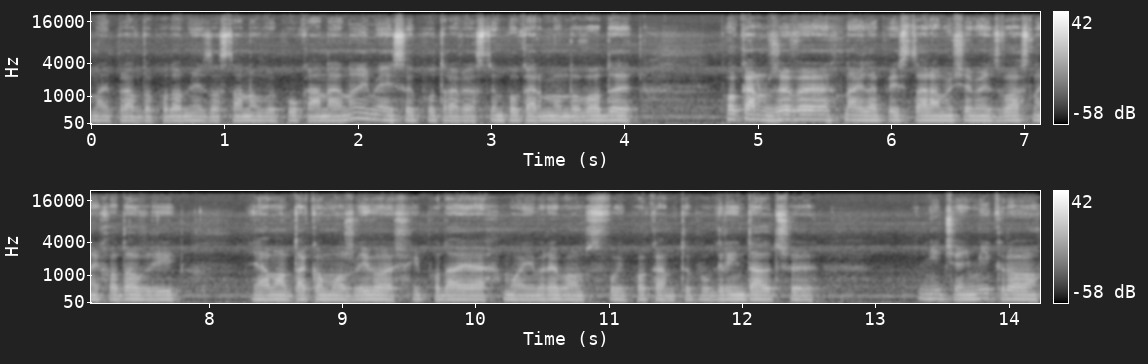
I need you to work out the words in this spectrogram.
najprawdopodobniej zostaną wypłukane. No i miejsce potrafia z tym pokarmem do wody. Pokarm żywy najlepiej staramy się mieć z własnej hodowli. Ja mam taką możliwość i podaję moim rybom swój pokarm typu Grindal czy nicień mikro,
